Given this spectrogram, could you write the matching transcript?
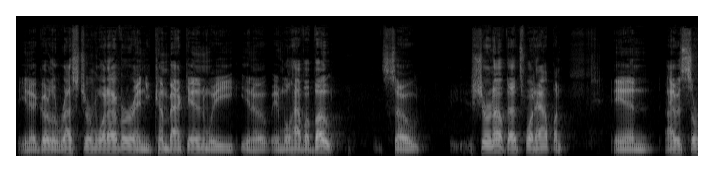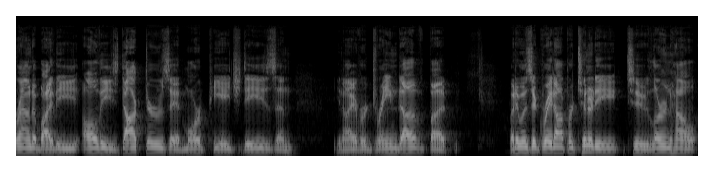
you know, go to the restroom, whatever, and you come back in, we, you know, and we'll have a vote. So sure enough, that's what happened. And I was surrounded by the all these doctors. They had more PhDs than you know I ever dreamed of, but but it was a great opportunity to learn how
